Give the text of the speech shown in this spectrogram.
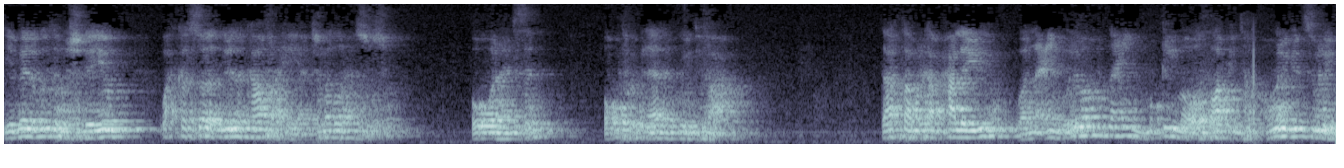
iyo meel lagu tabashleeyo wax kastoo adduunyada kaa farxiya jannada xasuuso oo wanaagsan oo qofka bini aadamku intifaaco daartaa markaa maxaa la yidhi waa naciim weliba mid naciim muqiima oo haabita oo weligeed suulay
